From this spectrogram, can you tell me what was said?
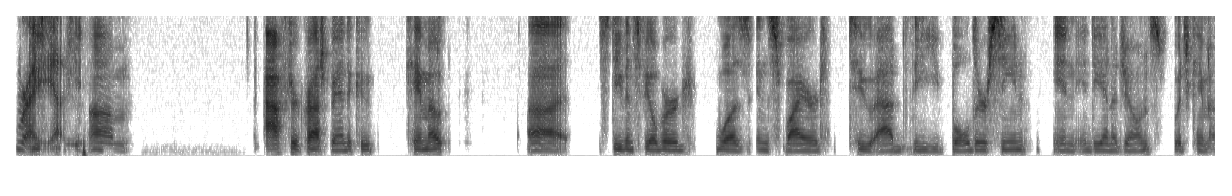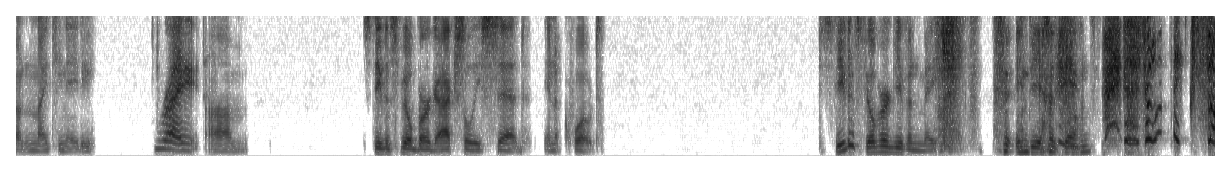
Right see, yes Um, after Crash Bandicoot came out, uh, Steven Spielberg was inspired to add the boulder scene in Indiana Jones, which came out in 1980. Right Um, Steven Spielberg actually said in a quote, "Did Steven Spielberg even make Indiana Jones?" i don't think so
